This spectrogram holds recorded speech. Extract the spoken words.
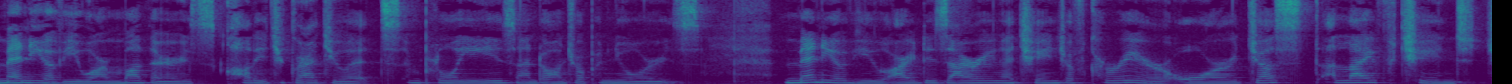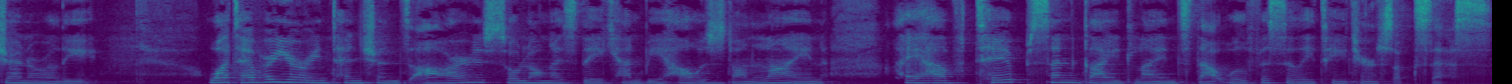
Many of you are mothers, college graduates, employees, and entrepreneurs. Many of you are desiring a change of career or just a life change generally. Whatever your intentions are, so long as they can be housed online, I have tips and guidelines that will facilitate your success.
